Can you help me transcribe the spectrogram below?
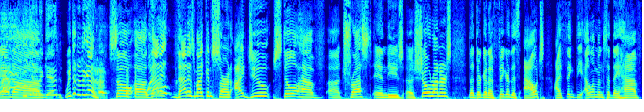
and uh, We did it again. We did it again. So uh, that is that is my concern. I do still have uh, trust in these uh, showrunners that they're going to figure this out. I think the elements that they have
